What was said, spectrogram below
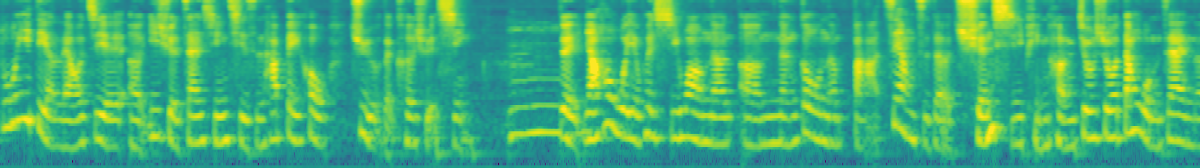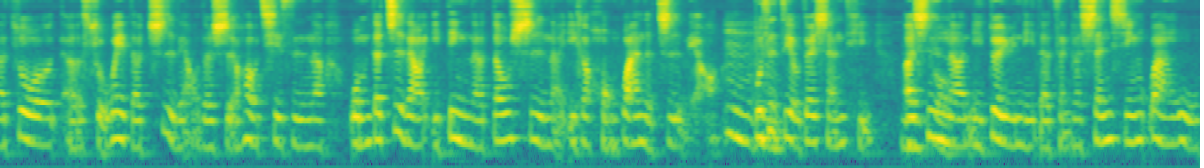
多一点了解呃医学占星，其实它背后具有的科学性，嗯，对。然后我也会希望呢，呃，能够呢把这样子的全息平衡，就是说，当我们在呢做呃所谓的治疗的时候，其实呢我们的治疗一定呢都是呢一个宏观的治疗，嗯，不是只有对身体。而是呢，你对于你的整个身心万物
